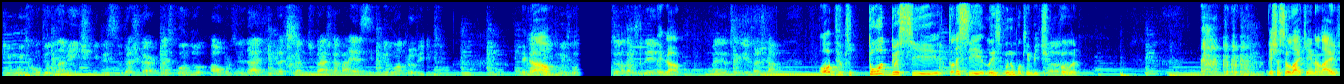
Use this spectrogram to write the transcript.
Tenho muito conteúdo na mente e preciso praticar, mas quando a oportunidade de praticar, de prática aparece, eu não aproveito. Legal, muito conteúdo na cabeça dele, legal. mas ele não consegue praticar. Óbvio que todo esse. Todo esse. Luiz, muda um pouquinho o beat, por Aham. favor. Deixa seu like aí na live.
